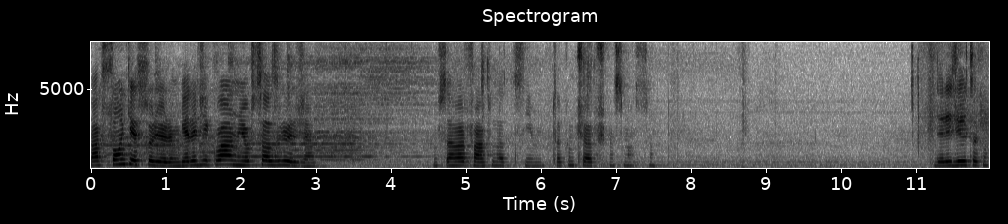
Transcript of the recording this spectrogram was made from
Bak son kez soruyorum. Gelecek var mı yoksa hazır vereceğim. Bu sefer farklı atayım. Takım çarpışması atsam? Dereceli takım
